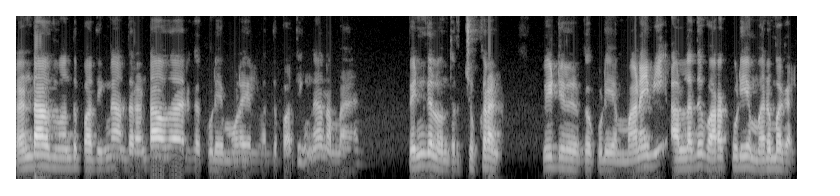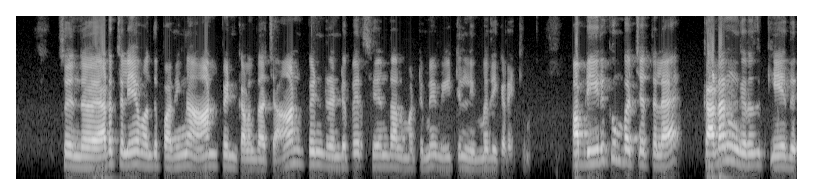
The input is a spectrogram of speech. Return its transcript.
ரெண்டாவது வந்து பாத்தீங்கன்னா அந்த ரெண்டாவதா இருக்கக்கூடிய மூலைகள் வந்து பாத்தீங்கன்னா நம்ம பெண்கள் வந்துடும் சுக்கரன். வீட்டில் இருக்கக்கூடிய மனைவி அல்லது வரக்கூடிய மருமகள். ஸோ இந்த இடத்துலயே வந்து பாத்தீங்கன்னா ஆண் பெண் கலந்தாச்சு. ஆண் பெண் ரெண்டு பேர் சேர்ந்தால் மட்டுமே வீட்டில் நிம்மதி கிடைக்கும். அப்படி இருக்கும் பட்சத்துல கடன்ங்கிறது கேது.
